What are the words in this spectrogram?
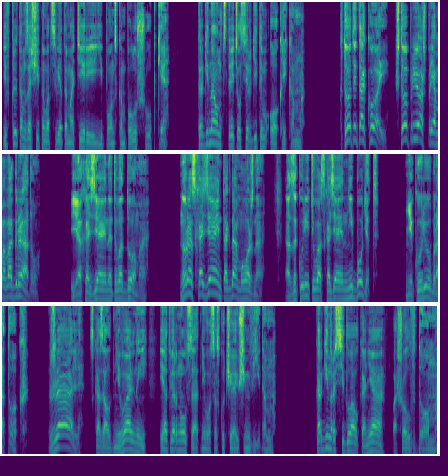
и в крытом защитного цвета материи японском полушубке. Каргина он встретил сердитым окриком. «Кто ты такой? Что прешь прямо в ограду?» «Я хозяин этого дома». «Ну, раз хозяин, тогда можно. А закурить у вас хозяин не будет?» «Не курю, браток. «Жаль», — сказал Дневальный и отвернулся от него со скучающим видом. Каргин расседлал коня, пошел в дом.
